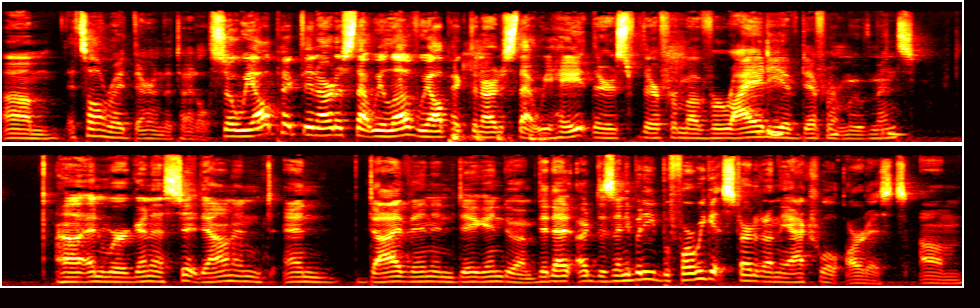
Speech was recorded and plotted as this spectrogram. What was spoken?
Um, it's all right there in the title. So we all picked an artist that we love. We all picked an artist that we hate. There's they're from a variety of different movements, uh, and we're gonna sit down and and dive in and dig into them. Did I, uh, does anybody before we get started on the actual artists? Um,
